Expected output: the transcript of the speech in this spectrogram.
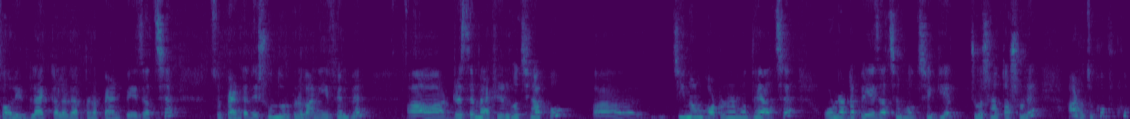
সলিড ব্ল্যাক কালারে আপনারা প্যান্ট পেয়ে যাচ্ছেন। সো প্যান্টটা দিয়ে সুন্দর করে বানিয়ে ফেলবেন। ড্রেসের ম্যাটেরিয়াল হচ্ছে আপু চিনন কটনের মধ্যে আছে। ওড়নাটা পেয়ে যাচ্ছেন হচ্ছে গিয়ে চোষা তসরে। আর হচ্ছে খুব খুব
